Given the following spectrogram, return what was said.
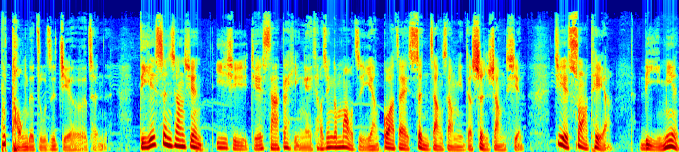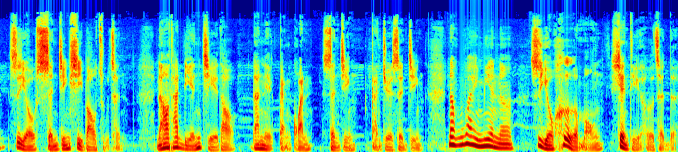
不同的组织结合而成的。底下肾上腺一起结三个形诶，好像跟帽子一样挂在肾脏上面，叫肾上腺。这些腺体啊，里面是由神经细胞组成，然后它连接到单列感官神经、感觉神经。那外面呢，是由荷尔蒙腺体合成的，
